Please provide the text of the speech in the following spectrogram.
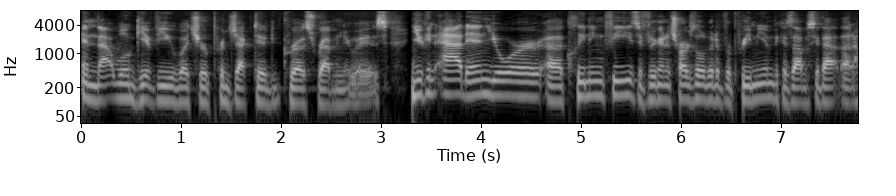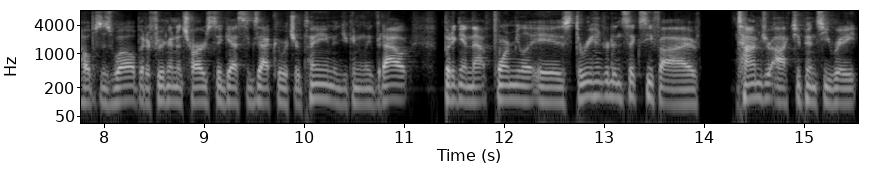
and that will give you what your projected gross revenue is. You can add in your uh, cleaning fees if you're going to charge a little bit of a premium, because obviously that that helps as well. But if you're going to charge the guests exactly what you're paying, then you can leave it out. But again, that formula is 365 times your occupancy rate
